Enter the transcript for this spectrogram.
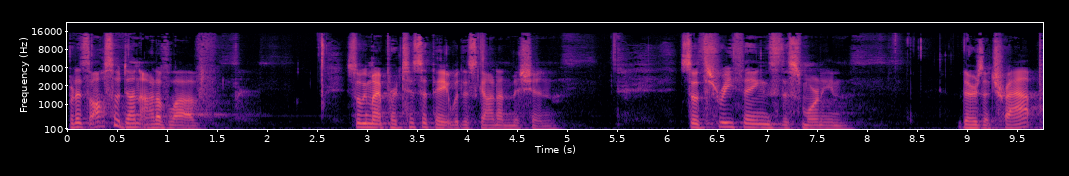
but it's also done out of love. So we might participate with this God on mission. So, three things this morning there's a trap,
